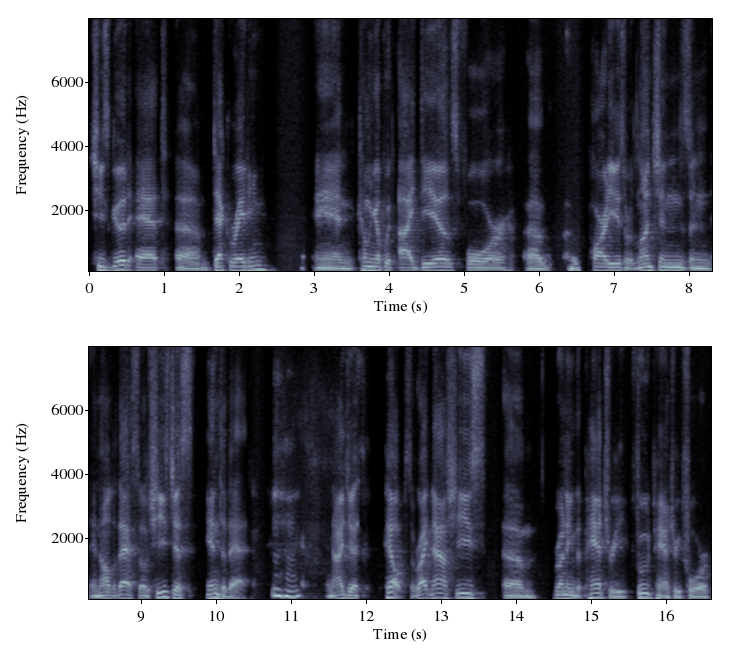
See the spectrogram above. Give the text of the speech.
she's good at um, decorating and coming up with ideas for uh, parties or luncheons and, and all of that. So she's just into that. Mm-hmm. And I just help. So right now she's um, running the pantry, food pantry for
